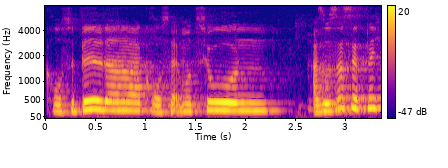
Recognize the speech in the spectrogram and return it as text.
Große Bilder, große Emotionen. Also es ist jetzt nicht,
